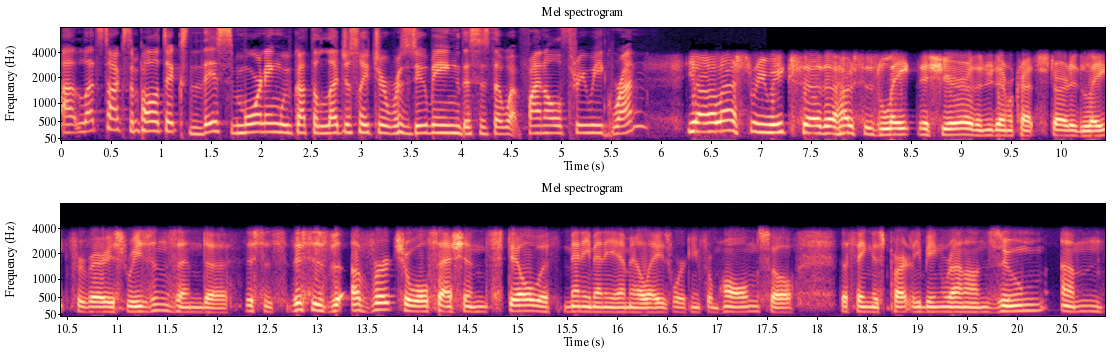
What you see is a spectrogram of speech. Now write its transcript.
Uh, let's talk some politics this morning. We've got the legislature resuming. This is the, what, final three week run? Yeah, our last three weeks, uh, the House is late this year. The New Democrats started late for various reasons, and uh, this is this is the, a virtual session still with many many MLAs working from home. So the thing is partly being run on Zoom. Um,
